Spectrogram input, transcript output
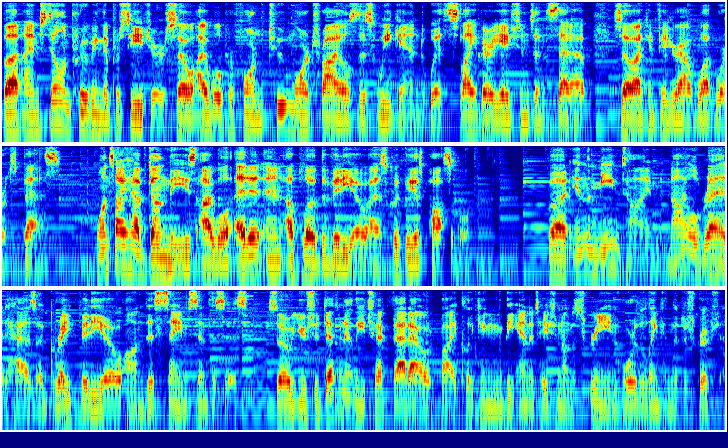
but I am still improving the procedure, so I will perform two more trials this weekend with slight variations in the setup so I can figure out what works best. Once I have done these, I will edit and upload the video as quickly as possible. But in the meantime, Nile Red has a great video on this same synthesis, so you should definitely check that out by clicking the annotation on the screen or the link in the description.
